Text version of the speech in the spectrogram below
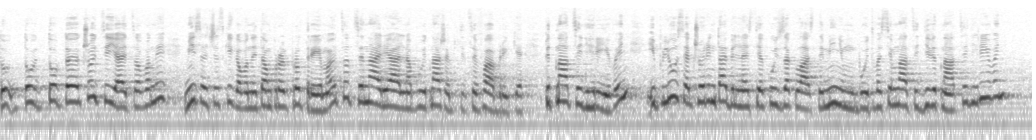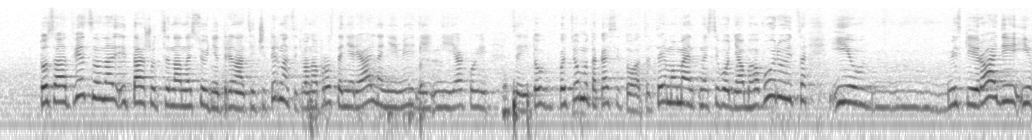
То- то- Тобто, якщо ці яйця, вони місяць чи скільки вони там про- протримаються, ціна реальна буде нашої птицефабрики 15 гривень, і плюс, якщо рентабельність якусь закласти, мінімум буде 18-19 гривень, то, соответственно, і та, що ціна на сьогодні 13-14, вона просто нереальна, не має ні, ніякої цієї. То по цьому така ситуація. Цей момент на сьогодні обговорюється і міській раді, і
